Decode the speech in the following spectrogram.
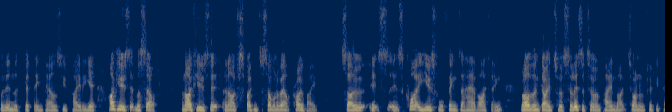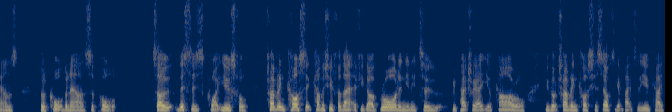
within the fifteen pounds you've paid a year, I've used it myself. and I've used it and I've spoken to someone about probate. So it's it's quite a useful thing to have, I think, rather than going to a solicitor and paying like two hundred and fifty pounds for a quarter of an hour support. So this is quite useful. Traveling costs, it covers you for that if you go abroad and you need to repatriate your car or you've got traveling costs yourself to get back to the UK.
